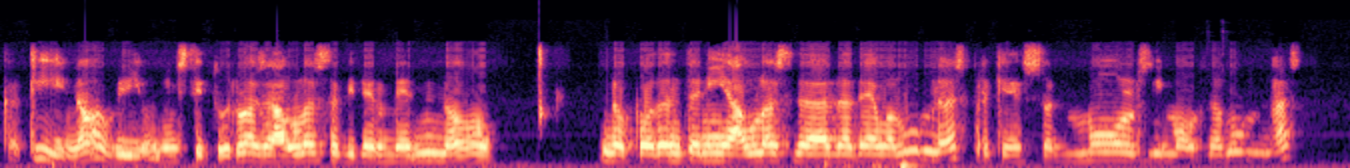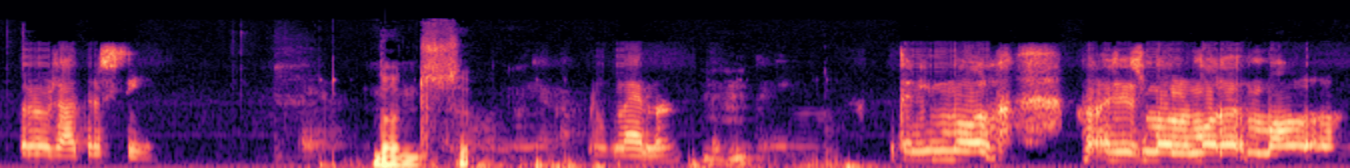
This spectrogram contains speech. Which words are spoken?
que aquí, no? Vull dir, un institut, les aules, evidentment, no, no poden tenir aules de, de 10 alumnes perquè són molts i molts alumnes, però nosaltres sí. Doncs problema. Mm -hmm. tenim, ho tenim molt, és molt, molt, molt,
